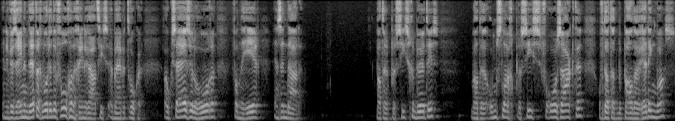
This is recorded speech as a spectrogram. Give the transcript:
En in vers 31 worden de volgende generaties erbij betrokken. Ook zij zullen horen van de Heer en zijn daden. Wat er precies gebeurd is, wat de omslag precies veroorzaakte, of dat dat bepaalde redding was,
